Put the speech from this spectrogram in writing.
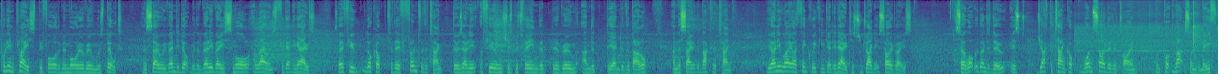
put in place before the memorial room was built. And so we've ended up with a very, very small allowance for getting out. So if you look up to the front of the tank, there is only a few inches between the, the room and the, the end of the barrel, and the same at the back of the tank. The only way I think we can get it out is to drag it sideways. So what we're going to do is jack the tank up one side at a time and put mats underneath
